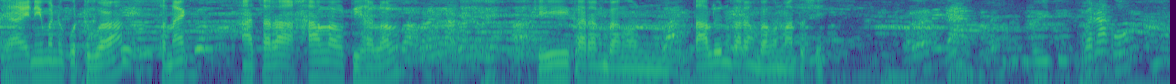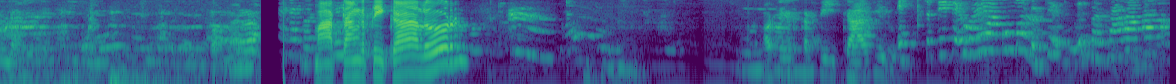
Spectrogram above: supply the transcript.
Ya, ini menu kedua, snack acara halal bihalal di Karangbangun, Talun Karangbangun Matesi. Madang ketiga, Lur. Oke ketiga iki lho. Eh, setitik wae aku mau lho. Wis bar sarapan kok.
